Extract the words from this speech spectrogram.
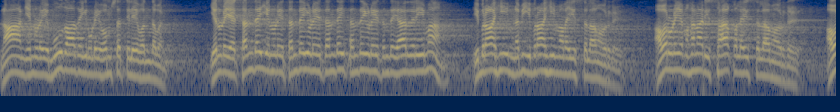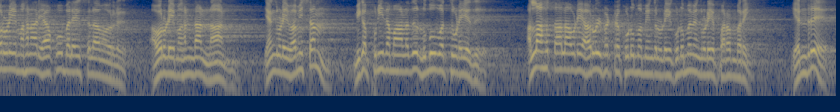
நான் என்னுடைய மூதாதையினுடைய வம்சத்திலே வந்தவன். என்னுடைய தந்தை என்னுடைய தந்தையுடைய தந்தை தந்தையுடைய தந்தை யார் தெரியுமா? இப்ராஹிம் நபி இப்ராஹிம் அலை இஸ்லாம் அவர்கள். அவருடைய மகனார் இசாக் அலை இஸ்லாம் அவர்கள். அவருடைய மகனார் யாக்கூப் அலை இஸ்லாம் அவர்கள். அவருடைய மகன்தான் நான். எங்களுடைய வம்சம் மிக புனிதமானது நுபுவத்துடையது. அல்லாஹாலாவுடைய அருள் பெற்ற குடும்பம் எங்களுடைய குடும்பம் எங்களுடைய பரம்பரை என்று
